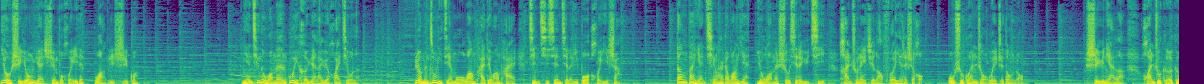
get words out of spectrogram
又是永远寻不回的往日时光。年轻的我们为何越来越怀旧了？热门综艺节目《王牌对王牌》近期掀起了一波回忆杀。当扮演晴儿的王艳用我们熟悉的语气喊出那句“老佛爷”的时候，无数观众为之动容。十余年了，《还珠格格》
